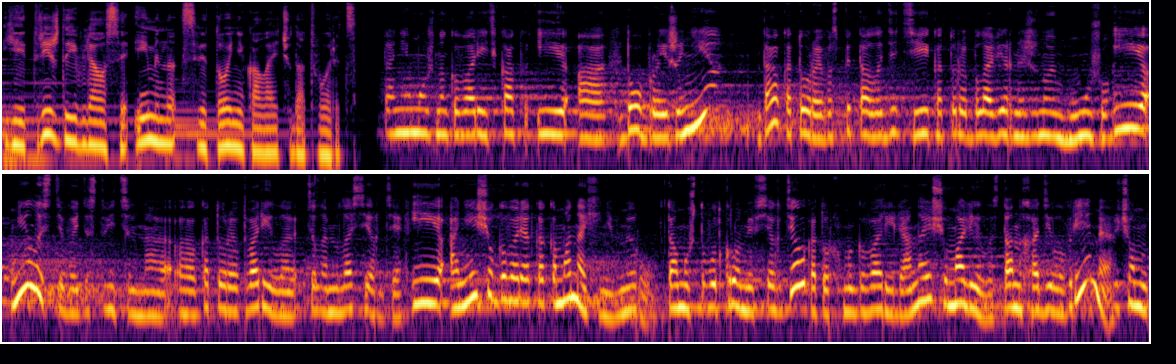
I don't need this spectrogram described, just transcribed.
ей трижды являлся именно святой Николай Чудотворец. О ней можно говорить как и о доброй жене, да, которая воспитала детей, которая была верной женой мужу, и милостивой, действительно, э, которая творила дела милосердия. И они еще говорят как о монахине в миру, потому что вот кроме всех дел, о которых мы говорили, она еще молилась, да, находила время, причем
